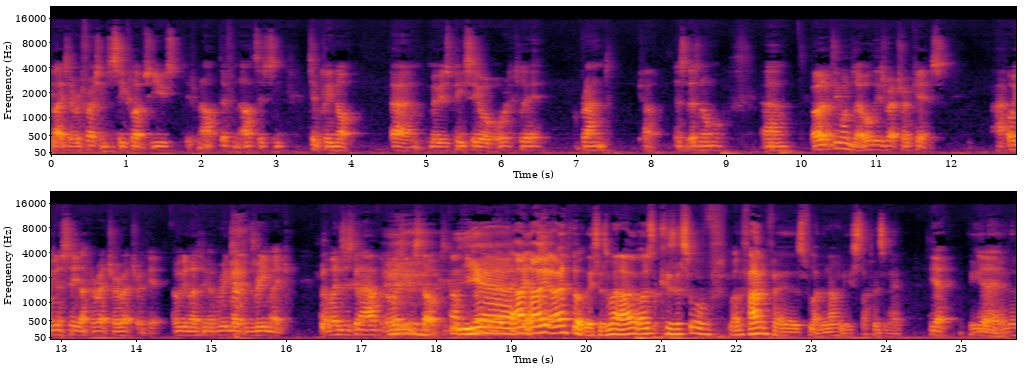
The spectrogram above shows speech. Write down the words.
like I said, refreshing to see clubs use different art, different artists and typically not um, maybe as PC or, or a clear brand cut as, as normal. Um, but I do wonder all these retro kits. Are we going to see like a retro retro kit? Are we going to see like a remake of the remake? Like, when's this going to happen? Or when's it going to stop? can't Yeah, I. I, I thought this as well. I, I was because it's sort of like the fanfare is like the nineties stuff, isn't it? yeah. You Yeah. and then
